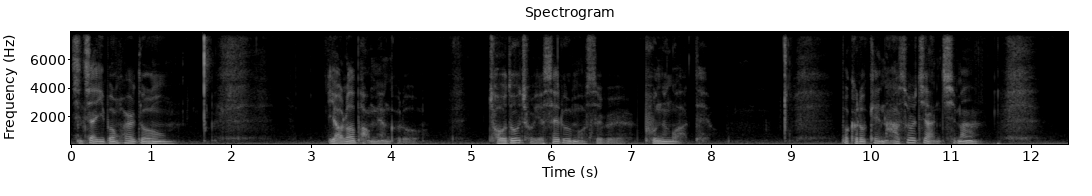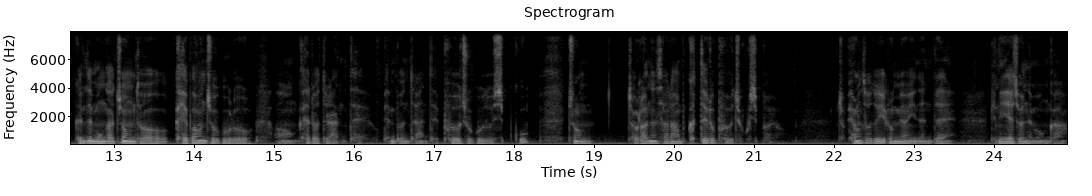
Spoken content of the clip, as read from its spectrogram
진짜 이번 활동 여러 방면으로 저도 저의 새로운 모습을 보는 것 같아요. 뭐 그렇게 낯설지 않지만 근데 뭔가 좀 더 개방적으로 어, 캐러들한테 팬분들한테 보여주고 싶고 좀 저라는 사람 그대로 보여주고 싶어요. 저 평소도 이런 면이 있는데 근데 예전에 뭔가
